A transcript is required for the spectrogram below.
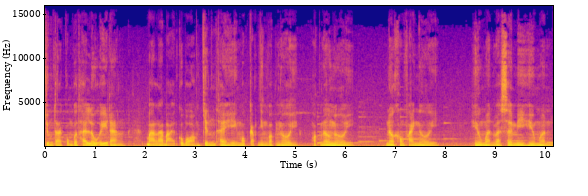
Chúng ta cũng có thể lưu ý rằng, ba lá bài của bộ ẩn chính thể hiện một cặp nhân vật người hoặc nửa người, nửa không phải người, human và semi-human.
